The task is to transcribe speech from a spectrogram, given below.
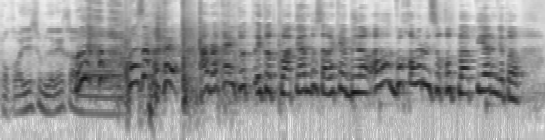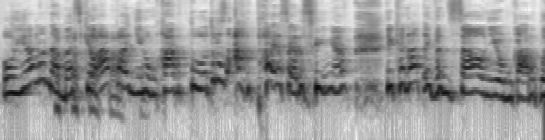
Pokoknya sebenarnya kalau Masa kayak anaknya ikut ikut pelatihan terus anaknya bilang, ah gue kapan bisa ikut pelatihan gitu. Oh iya lu nambah skill apa nyium kartu? Terus apa esensinya? He cannot even sell nyium kartu.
